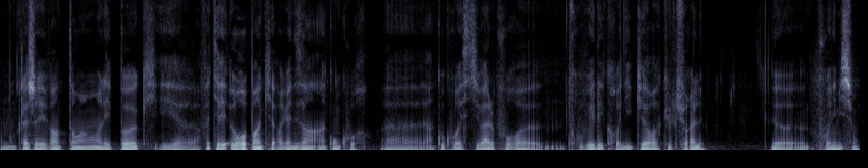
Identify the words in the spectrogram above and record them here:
Donc là, j'avais 20 ans à l'époque. Et euh, en fait, il y avait Europe 1 qui avait organisé un, concours, un concours estival pour trouver des chroniqueurs culturels pour une émission.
